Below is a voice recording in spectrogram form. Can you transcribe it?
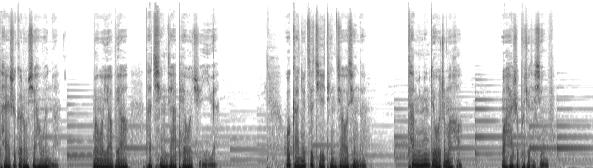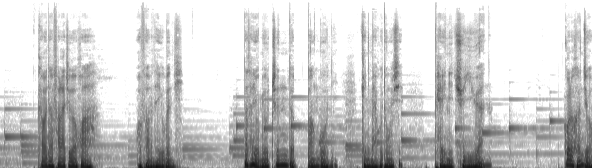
他也是各种嘘寒问暖，问我要不要他请假陪我去医院。我感觉自己挺矫情的，他明明对我这么好，我还是不觉得幸福。看完他发来这段话。我反问他一个问题：那他有没有真的帮过你，给你买过东西，陪你去医院呢？过了很久，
